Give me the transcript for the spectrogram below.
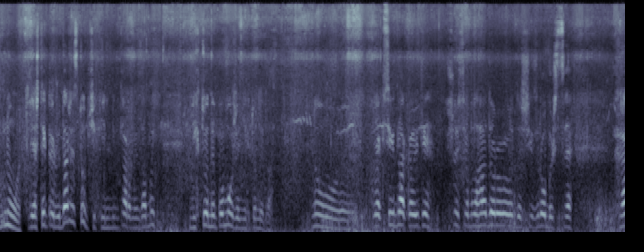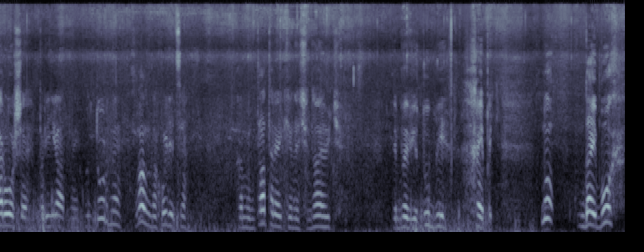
Ну, от, я ж тебе кажу, навіть стовпчик елементарний забити, ніхто не поможе, ніхто не дасть. Ну, е, як завжди, коли ти щось облагородиш і зробиш це хороше, приємне, культурне, зразу знаходяться коментатори, які починають тебе в Ютубі хайпити. Ну, дай Бог,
